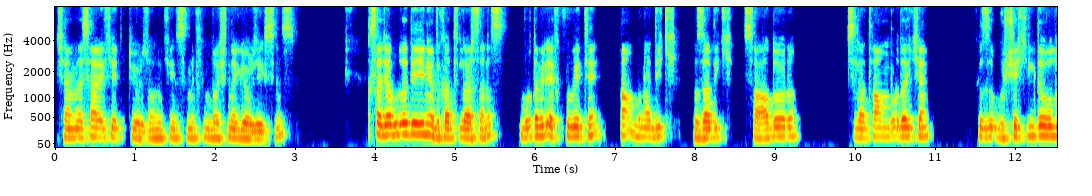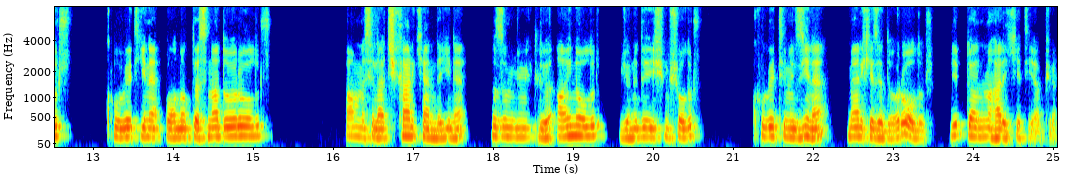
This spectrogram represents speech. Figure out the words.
çembesel hareket diyoruz. 12. sınıfın başında göreceksiniz. Kısaca burada değiniyorduk hatırlarsanız. Burada bir F kuvveti tam buna dik, hıza dik, sağa doğru. Mesela tam buradayken hızı bu şekilde olur. Kuvvet yine o noktasına doğru olur. Tam mesela çıkarken de yine hızın büyüklüğü aynı olur. Yönü değişmiş olur. Kuvvetimiz yine merkeze doğru olur. Bir dönme hareketi yapıyor.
